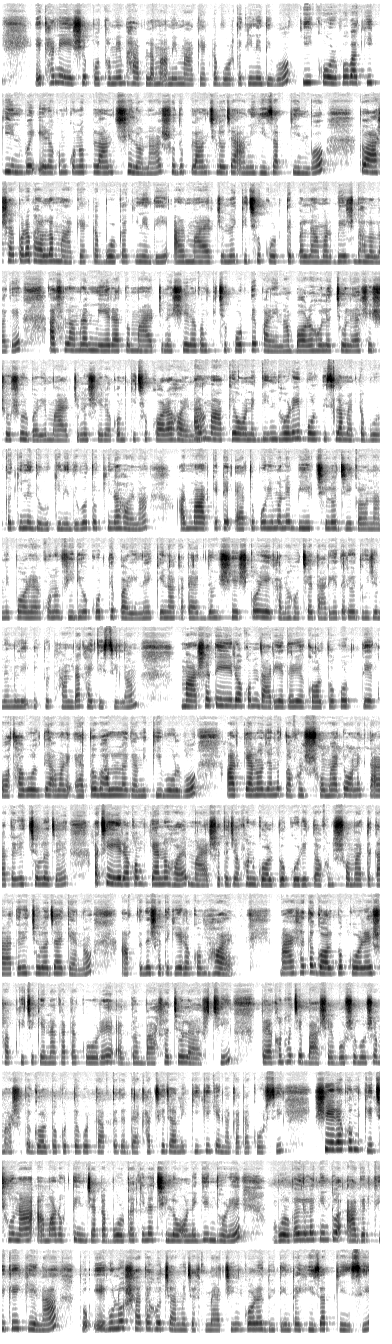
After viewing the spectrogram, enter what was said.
এখানে এসে প্রথমে ভাবলাম আমি মাকে একটা বোরকা কিনে দিব। কি করব বা কি কিনবো এরকম কোনো প্ল্যান ছিল না। শুধু প্ল্যান ছিল যে আমি হিজাব কিনবো। তো আসার পরে ভাবলাম মাকে একটা বোরকা কিনে দিই আর মায়ের জন্য কিছু করতে পারলে আমার বেশ ভালো লাগে। আসলে আমরা মেয়েরা তো মায়ের জন্য সেরকম কিছু করতে পারি না। বড় হলে চলে আসি শ্বশুর বাড়ি মায়ের জন্য সেরকম কিছু করা হয় না। আর মাকে অনেকদিন ধরেই বলতেছিলাম, একটা বোরকা কিনে দেবো কিনে দেবো। তো কিনা হয় না। আর মার্কেটে এত পরিমাণে ভিড় ছিল যে কারণে আমি পরে আর কোনো ভিডিও করতে পারি না কেনাকাটা একদম শেষ করে এখানে হচ্ছে দাঁড়িয়ে দাঁড়িয়ে দুজনে মিলে একটু ঠান্ডা খাইতেছিলাম। মার সাথে এইরকম দাঁড়িয়ে দাঁড়িয়ে গল্প করতে, কথা বলতে আমার এত ভালো লাগে আমি কি বলব? আর কেন যেন তখন সময়টা অনেক তাড়াতাড়ি চলে যায়। আচ্ছা এরকম কেন হয়? মায়ের সাথে যখন গল্প করি তখন সময়টা তাড়াতাড়ি চলে যায় কেন? আপনাদের সাথে কি এরকম হয়? মায়ের সাথে গল্প করে সব কিছু কেনাকাটা করে একদম বাসা চলে আসছি। তো এখন হচ্ছে বাসায় বসে বসে মার সাথে গল্প করতে করতে আপনাদের দেখাচ্ছি যে আমি কি কি কেনাকাটা করছি। সেরকম কিছু না আমারও তিন চারটা বোরকা কিনা ছিল অনেক দিন ধরে। বোরকাগুলো কিন্তু আগের থেকেই কেনা। তো এগুলোর সাথে হচ্ছে আমি জাস্ট ম্যাচিং করে দুই তিনটা হিজাব কিনছি।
